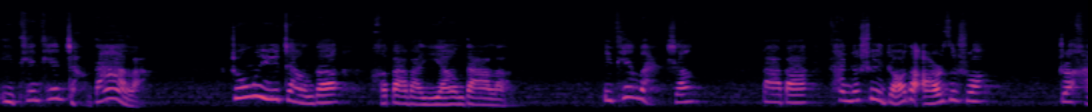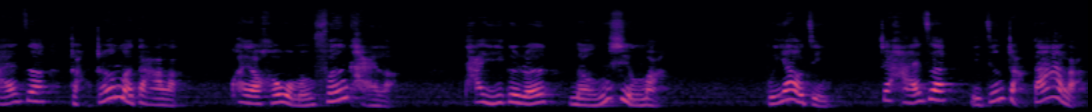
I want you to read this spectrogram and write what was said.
一天天长大了。终于长得和爸爸一样大了。一天晚上，爸爸看着睡着的儿子说：“这孩子长这么大了，快要和我们分开了。他一个人能行吗？”“不要紧，这孩子已经长大了。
